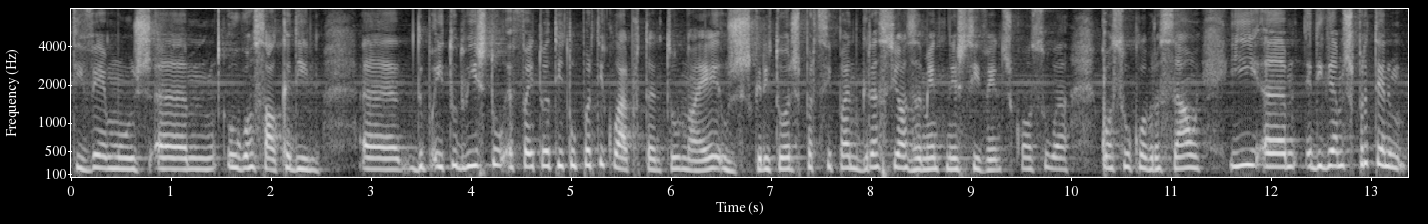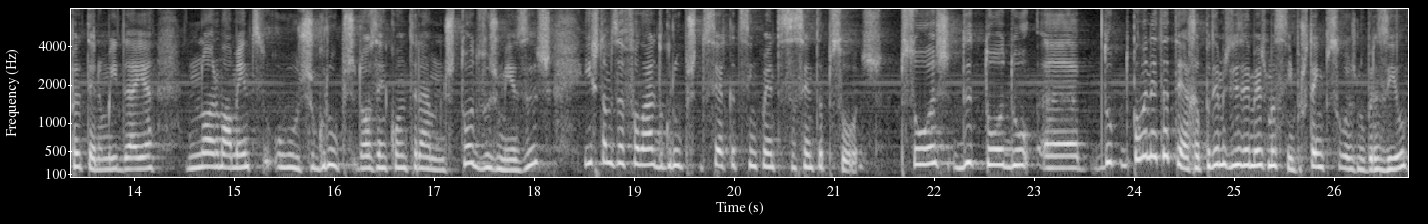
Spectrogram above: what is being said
tivemos um, o Gonçalo Cadilho, e tudo isto é feito a título particular, portanto, não é? Os escritores participando graciosamente nestes eventos com a sua, com a sua colaboração e, uh, digamos, para ter, para ter uma ideia, normalmente os grupos nós encontramos todos os meses e estamos a falar de grupos de cerca de 50, 60 pessoas pessoas de todo uh, do, do, planeta Terra, podemos dizer mesmo assim, porque tem pessoas no Brasil,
